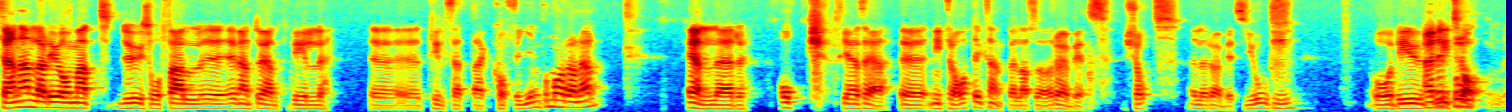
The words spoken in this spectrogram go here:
Sen handlar det om att du i så fall eh, eventuellt vill eh, tillsätta koffein på morgonen. Eller, och ska jag säga, eh, nitrat till exempel, alltså rödbetsshots eller rödbetsjuice. Mm. Och det är ju är det nitrat. På,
